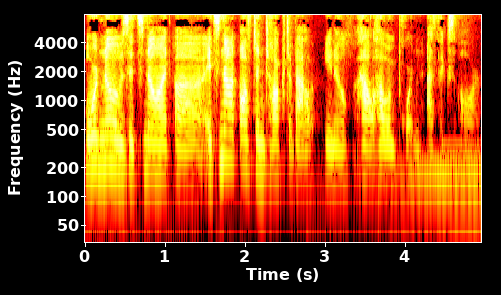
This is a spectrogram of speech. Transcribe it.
Lord knows it's not uh, it's not often talked about. You know how how important ethics are.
